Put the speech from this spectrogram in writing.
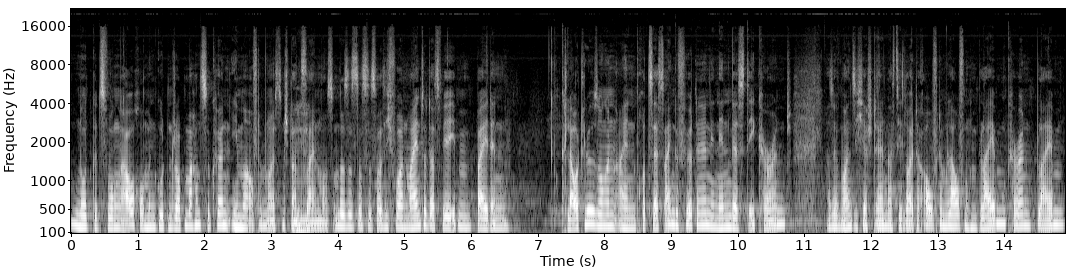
notgezwungen auch, um einen guten Job machen zu können, immer auf dem neuesten Stand mhm. sein muss. Und das ist das, was ich vorhin meinte, dass wir eben bei den Cloud-Lösungen einen Prozess eingeführt den nennen wir Stay Current. Also wir wollen sicherstellen, dass die Leute auf dem Laufenden bleiben, current bleiben.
